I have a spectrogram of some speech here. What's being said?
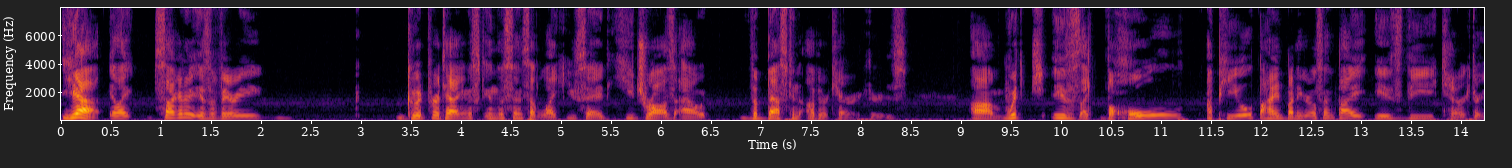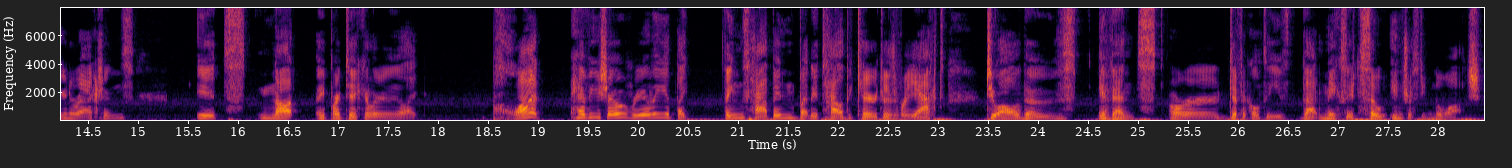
Yeah, like Sakura is a very good protagonist in the sense that, like you said, he draws out the best in other characters, um, which is like the whole appeal behind Bunny Girl Senpai is the character interactions. It's not a particularly like plot heavy show, really. Like things happen, but it's how the characters react to all of those events or difficulties that makes it so interesting to watch.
